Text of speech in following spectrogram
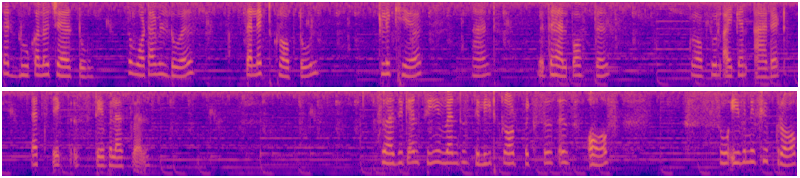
that blue color chair too. So what I will do is select crop tool click here and with the help of this crop tool I can add it. Let's take this table as well. So as you can see when this delete crop pixels is off so even if you crop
